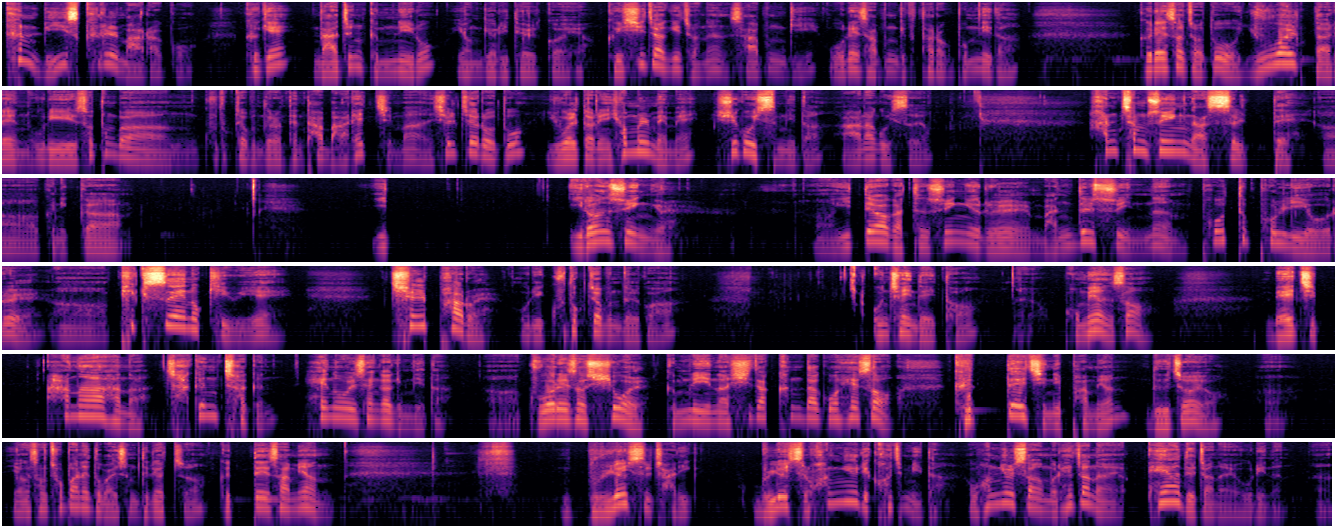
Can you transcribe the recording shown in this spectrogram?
큰 리스크를 말하고 그게 낮은 금리로 연결이 될 거예요. 그 시작이 저는 4분기, 올해 4분기부터라고 봅니다. 그래서 저도 6월 달엔 우리 소통방 구독자분들한테는 다 말했지만 실제로도 6월 달엔 현물 매매 쉬고 있습니다. 안 하고 있어요. 한참 수익 났을 때, 어, 그니까, 이, 이런 수익률, 어, 이때와 같은 수익률을 만들 수 있는 포트폴리오를 어, 픽스해 놓기 위해 7, 8월 우리 구독자분들과 온체인 데이터 어, 보면서 매집 하나하나 차근차근 해놓을 생각입니다. 어, 9월에서 10월 금리 인하 시작한다고 해서 그때 진입하면 늦어요. 어, 영상 초반에도 말씀드렸죠. 그때 사면 물려 있을 자리 물려 있을 확률이 커집니다. 확률 싸움을 해잖아요. 해야 되잖아요. 우리는 어.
